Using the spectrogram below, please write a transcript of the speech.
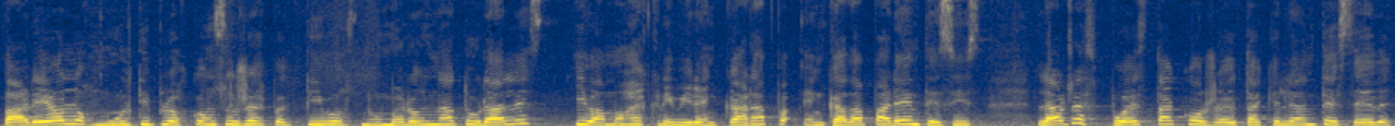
pareo los múltiplos con sus respectivos números naturales y vamos a escribir en cada, pa- en cada paréntesis la respuesta correcta que le antecede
